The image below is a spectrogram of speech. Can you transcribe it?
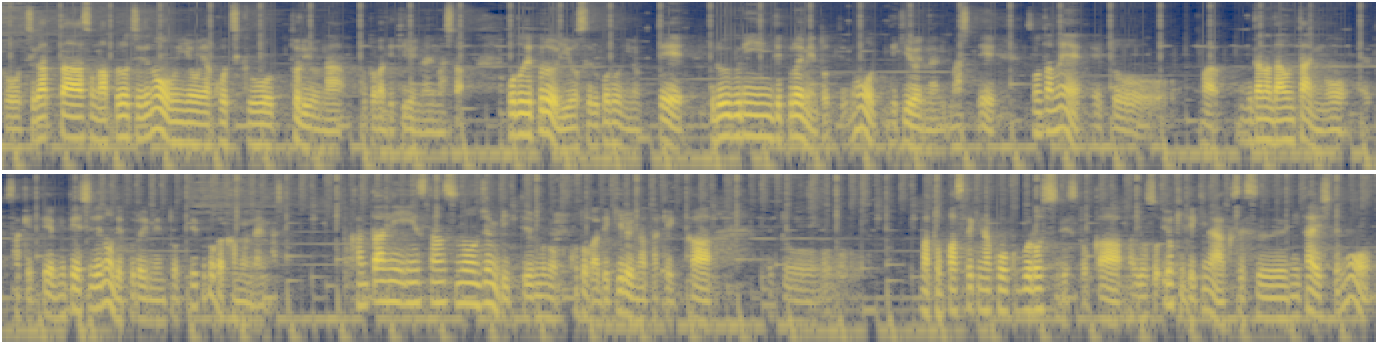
と、違ったそのアプローチでの運用や構築を取るようなことができるようになりました。コードデプロイを利用することによって、ブルーグリーンデプロイメントっていうのをできるようになりまして、そのため、えっと、まあ、無駄なダウンタイムを避けて無停止でのデプロイメントっていうことが可能になりました。簡単にインスタンスの準備っていうものことができるようになった結果、えっとまあ、突発的な広告露出ですとか、まあ、予予期できないアクセスに対しても、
